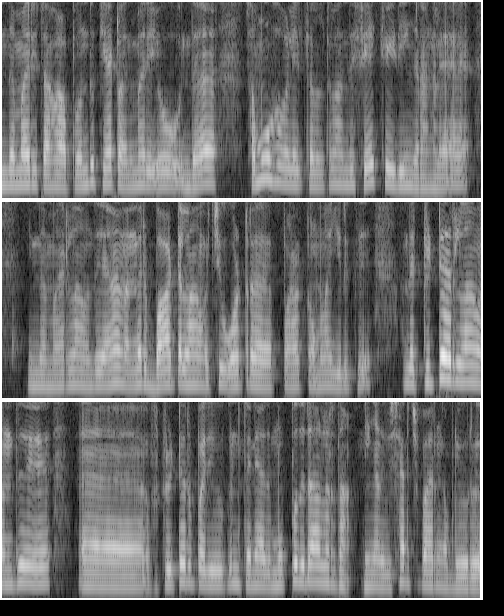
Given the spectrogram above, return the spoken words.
இந்த மாதிரி தகவல். அப்போ வந்து கேட்டோம் இந்த மாதிரி ஓ இந்த சமூக வலைத்தளத்தில் வந்து ஃபேக் ஐடிங்கிறாங்களே இந்த மாதிரிலாம் வந்து ஏன்னா அந்த மாதிரி பாட்டெல்லாம் வச்சு ஓட்டுற பழக்கம்லாம் இருக்குது அந்த ட்விட்டர்லாம் வந்து ட்விட்டர் பதிவுக்குன்னு தனியாக அது முப்பது டாலர் தான். நீங்கள் அதை விசாரிச்சு பாருங்கள் அப்படி ஒரு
